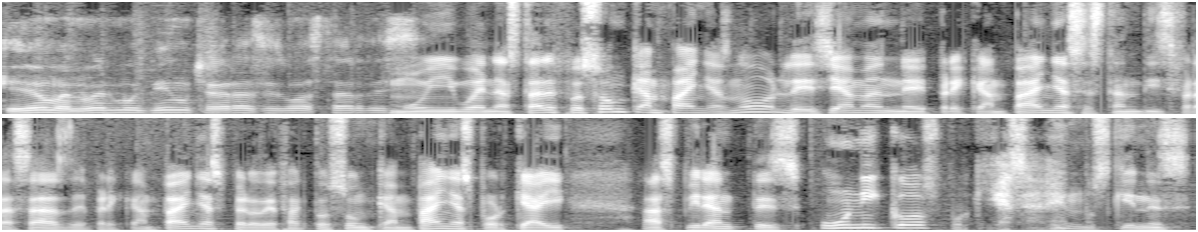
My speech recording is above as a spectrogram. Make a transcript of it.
Querido Manuel, muy bien, muchas gracias, buenas tardes. Muy buenas tardes, pues son campañas, ¿no? Les llaman eh, precampañas, están disfrazadas de precampañas, pero de facto son campañas porque hay aspirantes únicos, porque ya sabemos quiénes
